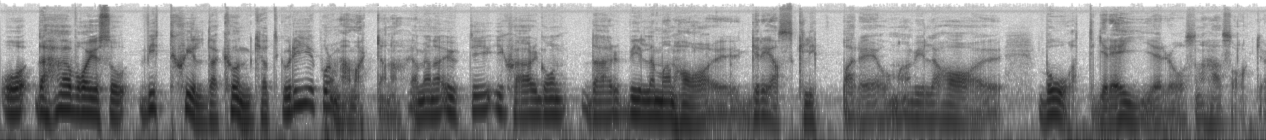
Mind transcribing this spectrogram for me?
Och det här var ju så vitt skilda kundkategorier på de här mackarna. Jag menar ute i, i skärgården där ville man ha eh, gräsklippare och man ville ha eh, båtgrejer och sådana här saker.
